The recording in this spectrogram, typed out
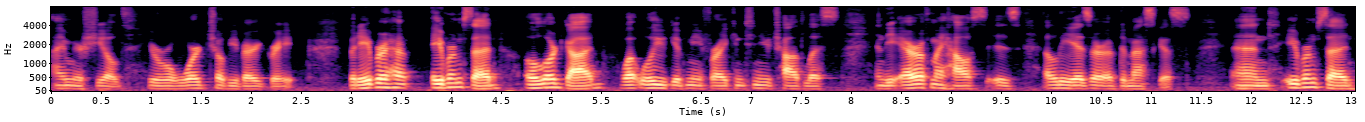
I am your shield. Your reward shall be very great. But Abraham, Abram said, O Lord God, what will you give me, for I continue childless, and the heir of my house is Eliezer of Damascus? And Abram said,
